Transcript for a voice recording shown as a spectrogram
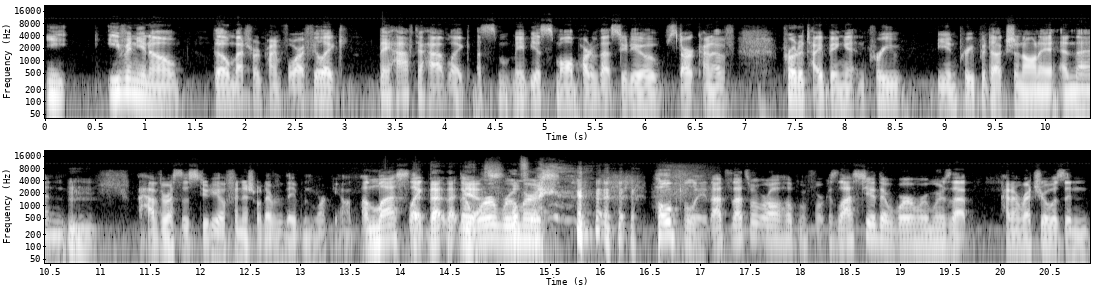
e- even you know, though Metroid Prime Four, I feel like they have to have like a maybe a small part of that studio start kind of prototyping it and pre be in pre-production on it, and then Mhm. have the rest of the studio finish whatever they've been working on. Unless like That- that- there yes, were rumors. hopefully. Hopefully, that's that's what we're all hoping for. Because last year there were rumors that kind of retro was in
